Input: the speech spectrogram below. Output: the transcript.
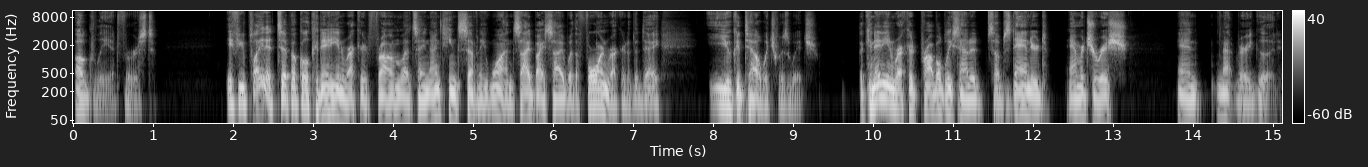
ugly at first. If you played a typical Canadian record from, let's say, 1971, side by side with a foreign record of the day, you could tell which was which. The Canadian record probably sounded substandard, amateurish, and not very good.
